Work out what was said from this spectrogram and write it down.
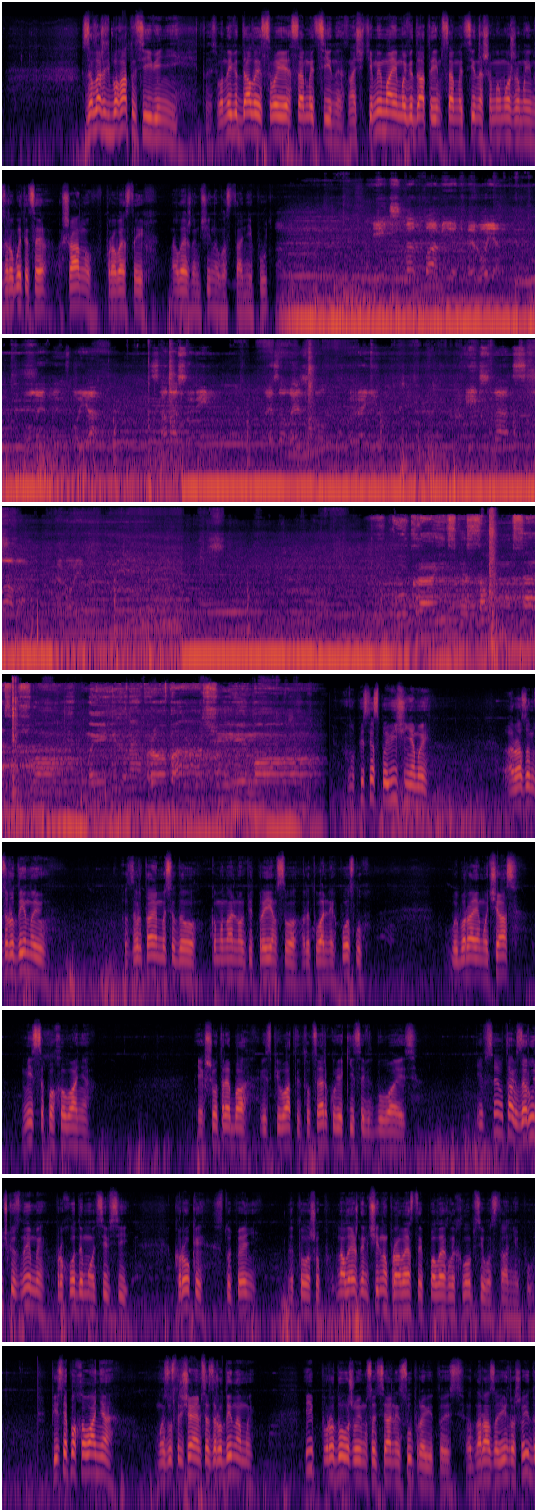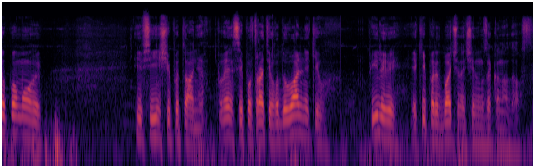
залежить багато цій війні. Тобто вони віддали своє саме ціни. Значить, і ми маємо віддати їм саме ціни, що ми можемо їм зробити, це шану, провести їх належним чином в останній путь. Вічна пам'ять Ну, після сповіщення ми разом з родиною звертаємося до комунального підприємства ритуальних послуг, вибираємо час, місце поховання. Якщо треба відспівати, то церкву, в якій це відбувається. І все отак за ручку з ними проходимо ці всі кроки ступені для того, щоб належним чином провести полеглих хлопців в останню путь. Після поховання ми зустрічаємося з родинами і продовжуємо соціальний супровід, тобто одноразові грошові допомоги і всі інші питання. Пенсії по втраті годувальників, пільги, які передбачені чинним законодавством.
